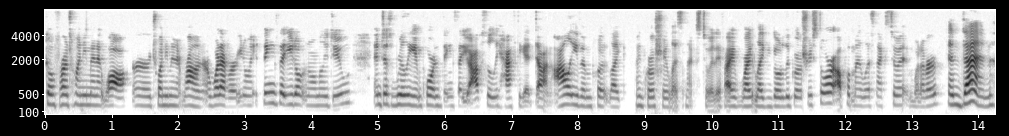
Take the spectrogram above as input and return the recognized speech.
go for a 20 minute walk or a 20 minute run or whatever you know things that you don't normally do and just really important things that you absolutely have to get done. I'll even put like my grocery list next to it. If i write like go to the grocery store i'll put my list next to it and whatever. And then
